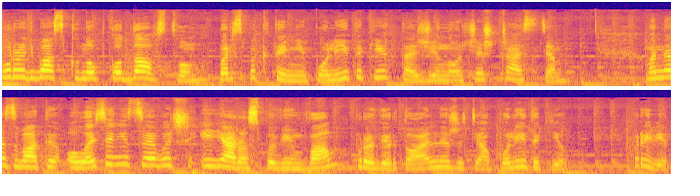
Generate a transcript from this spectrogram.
Боротьба з кнопкодавством, перспективні політики та жіноче щастя. Мене звати Олеся Ніцевич, і я розповім вам про віртуальне життя політиків. Привіт!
